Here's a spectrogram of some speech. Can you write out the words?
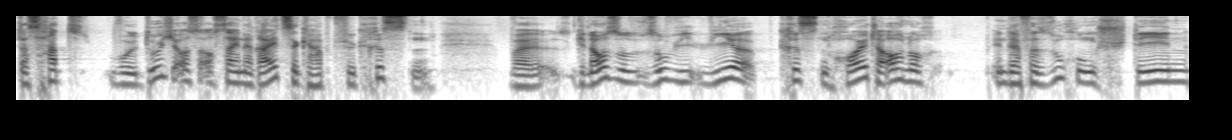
das hat wohl durchaus auch seine Reize gehabt für Christen. Weil genauso so wie wir Christen heute auch noch in der Versuchung stehen,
